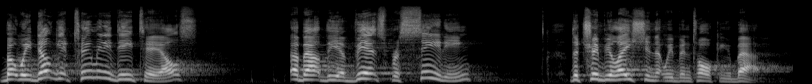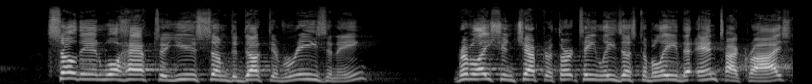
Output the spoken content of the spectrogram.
But we don't get too many details about the events preceding the tribulation that we've been talking about. So then, we'll have to use some deductive reasoning. Revelation chapter 13 leads us to believe that Antichrist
